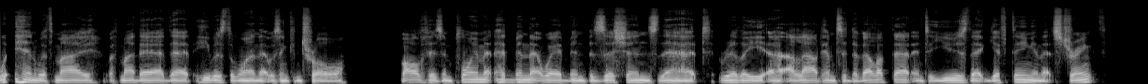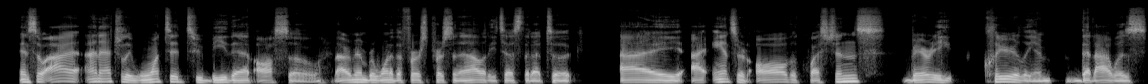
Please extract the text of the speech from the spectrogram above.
in with my with my dad that he was the one that was in control. All of his employment had been that way, had been positions that really uh, allowed him to develop that and to use that gifting and that strength. And so I, I naturally wanted to be that also. I remember one of the first personality tests that I took. I I answered all the questions very clearly and that I was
